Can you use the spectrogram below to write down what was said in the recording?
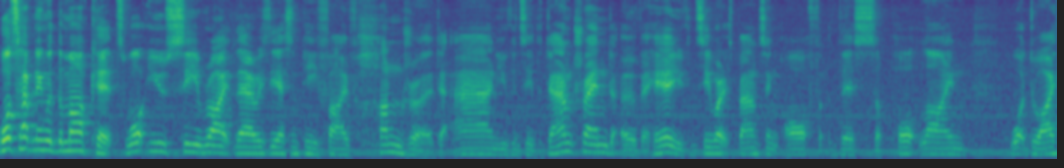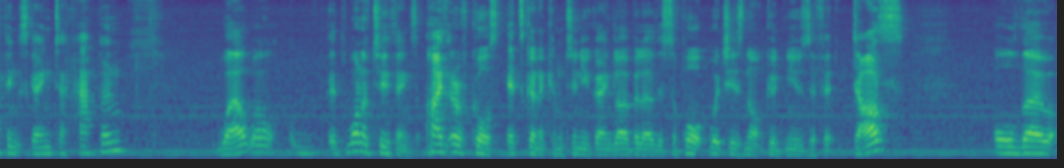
What's happening with the markets? What you see right there is the S&P 500 and you can see the downtrend over here. You can see where it's bouncing off this support line. What do I think is going to happen? Well, well, it's one of two things. Either, of course, it's going to continue going lower below the support, which is not good news if it does. Although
